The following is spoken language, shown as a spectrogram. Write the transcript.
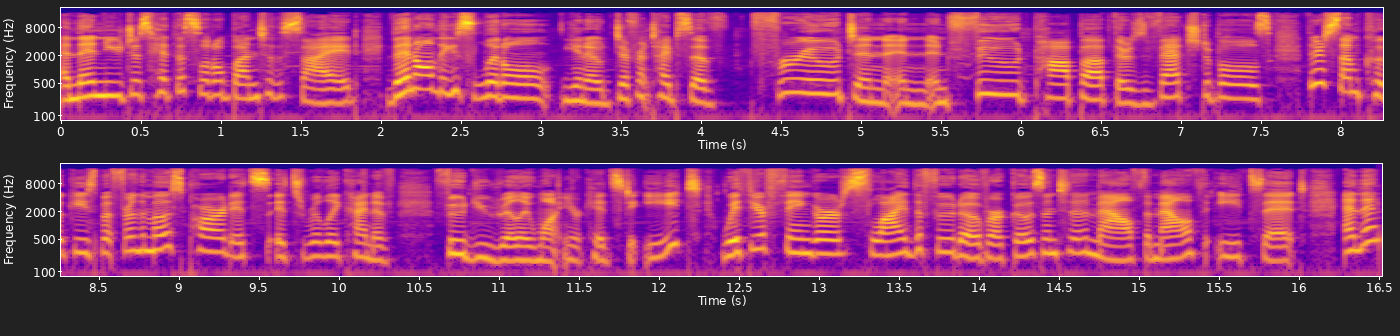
and then you just hit this little button to the side. Then all these little, you know, different types of fruit and, and, and food pop up. There's vegetables. There's some cookies, but for the most part, it's it's really kind of food you really want your kids to eat. With your fingers, slide the food over. It goes into the mouth. The mouth eats it, and then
